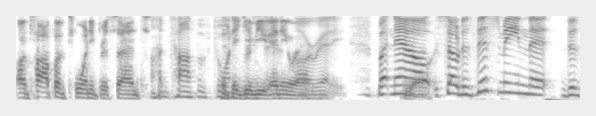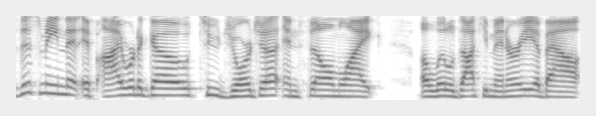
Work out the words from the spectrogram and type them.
On top of twenty percent, on top of that they give you anyway. already. But now, so does this mean that does this mean that if I were to go to Georgia and film like a little documentary about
